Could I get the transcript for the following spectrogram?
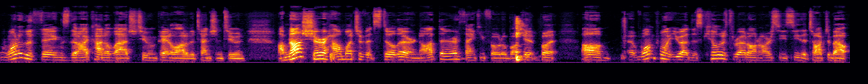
one of the things that I kind of latched to and paid a lot of attention to, and I'm not sure how much of it's still there or not there. Thank you, Photo Bucket. But um, at one point, you had this killer thread on RCC that talked about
